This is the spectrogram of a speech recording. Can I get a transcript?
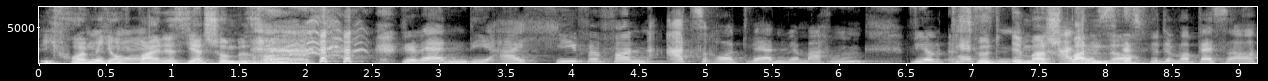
Ich freue mich auf beides jetzt schon besonders. Wir werden die Archive von Azeroth werden wir machen. Wir testen wird immer spannender. Alles. Es wird immer besser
